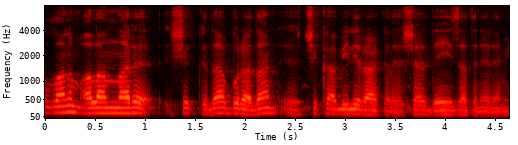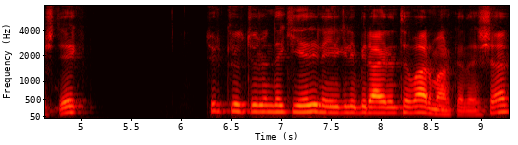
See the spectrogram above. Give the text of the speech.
kullanım alanları şıkkı da buradan e, çıkabilir arkadaşlar. D'yi zaten elemiştik. Türk kültüründeki yeriyle ilgili bir ayrıntı var mı arkadaşlar?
